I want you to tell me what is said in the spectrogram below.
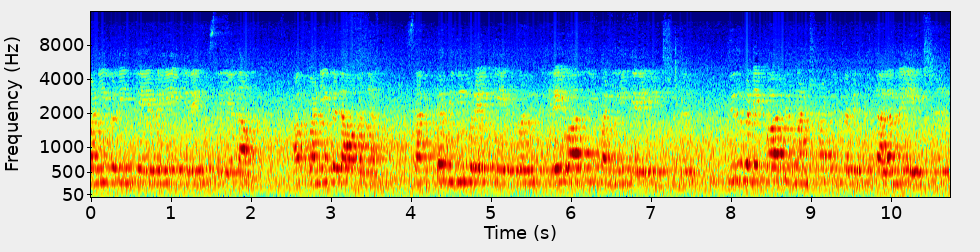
பணிகளின் தேவையை நிறைவு செய்யலாம். அப்பணிகளாவன சட்ட விதிமுறைக்கு ஏற்படும் இறைவாசி பணியை நிறைவேற்றுதல் திருவடைப்பாட்டு மன்றாட்டுகளுக்கு தலைமையேற்றல்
